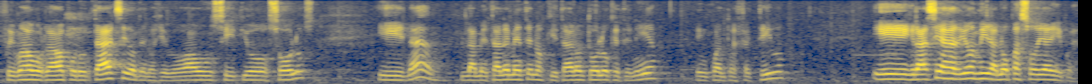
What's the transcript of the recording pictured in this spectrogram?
Fuimos abordados por un taxi donde nos llevó a un sitio solos y nada, lamentablemente nos quitaron todo lo que tenía en cuanto a efectivo. Y gracias a Dios, mira, no pasó de ahí, pues.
